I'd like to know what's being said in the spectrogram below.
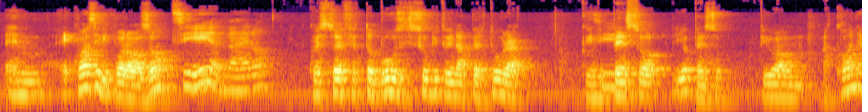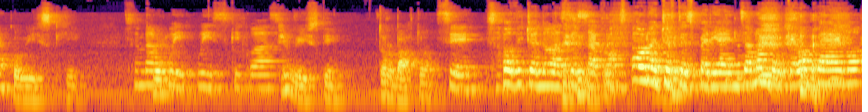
È, è quasi liquoroso. Sì, è vero. Questo effetto busi subito in apertura, quindi sì. penso, io penso più a, a cognac o whisky. Sembra que- whisky quasi. Più whisky turbato. Sì, stavo dicendo la stessa cosa, ho una certa esperienza, non perché lo bevo,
